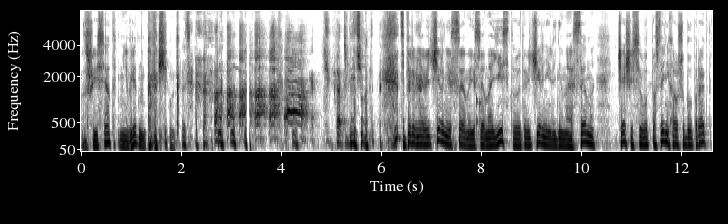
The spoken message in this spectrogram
за 60, мне вредно по ночам играть. Отлично. Теперь у меня вечерняя сцена, если она есть, то это вечерняя ледяная сцена. Чаще всего, вот последний хороший был проект,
